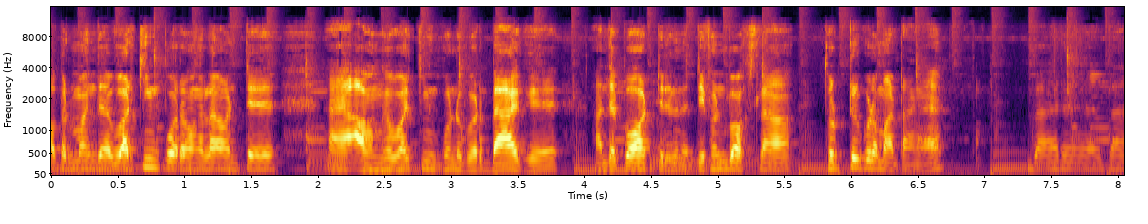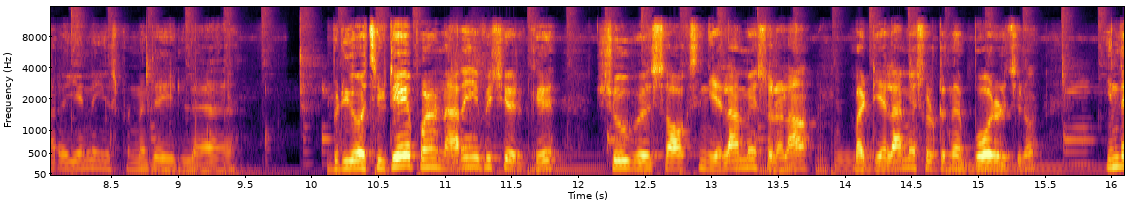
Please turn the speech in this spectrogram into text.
அப்புறமா இந்த ஒர்க்கிங் போகிறவங்கலாம் வந்துட்டு அவங்க ஒர்க்கிங் கொண்டு போகிற பேகு அந்த பாட்டில் அந்த டிஃபன் பாக்ஸ்லாம் தொட்டு கூட மாட்டாங்க. வேற வேற என்ன யூஸ் பண்ணதே இல்லை. இப்படி யோசிச்சுக்கிட்டே போனால் நிறைய விஷயம் இருக்குது ஷூவு சாக்ஸ்ன்னு எல்லாமே சொல்லலாம். பட் எல்லாமே சொல்லிட்டு இருந்தால் போர் அடிச்சிடும். இந்த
